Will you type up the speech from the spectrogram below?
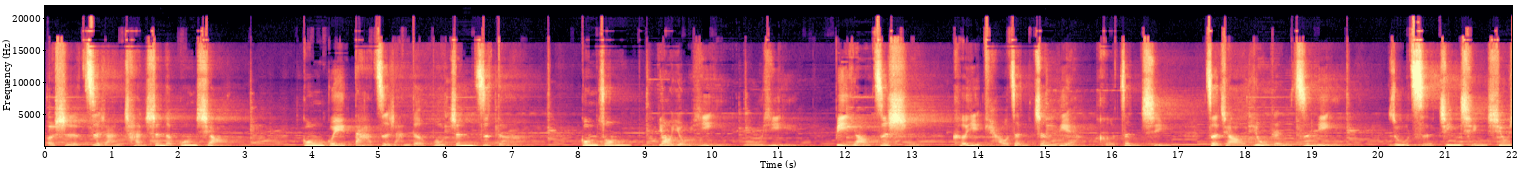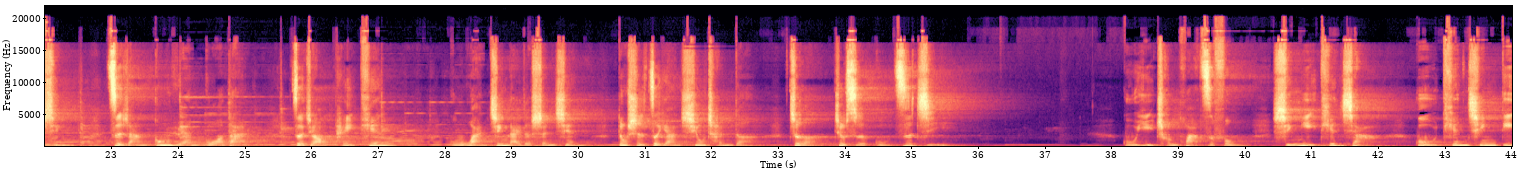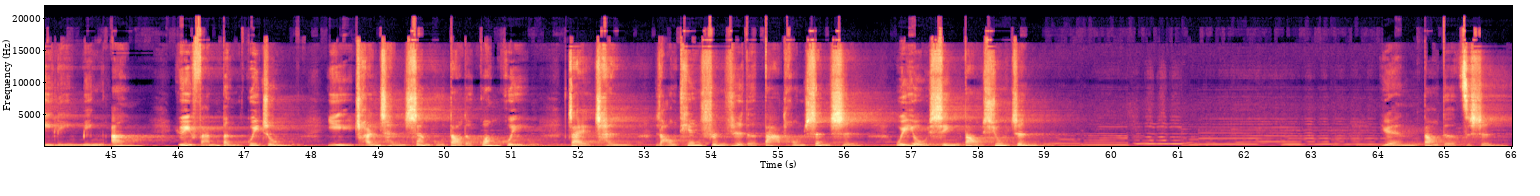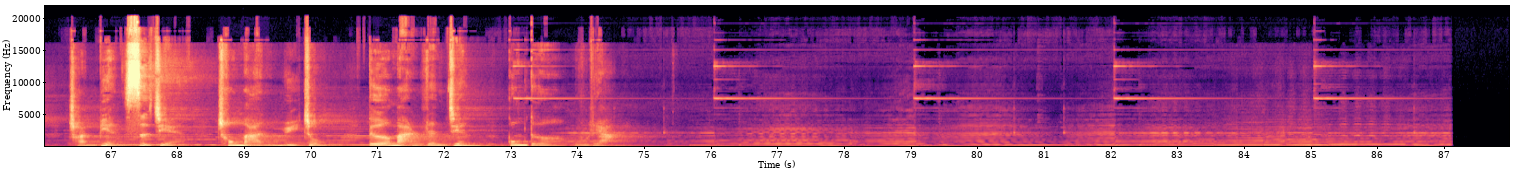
而是自然产生的功效，功归大自然的不争之德。功中要有义无义，必要之时可以调整正念和正气。这叫用人之力，如此精勤修行，自然功源果满。这叫配天。古往今来的神仙都是这样修成的，这就是古之极。古以纯化之风行以天下，故天清地灵民安。欲返本归宗，以传承上古道的光辉，在成饶天顺日的大同盛世，唯有行道修真，愿道德之声传遍世界，充满宇宙，德满人间，功德无量。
